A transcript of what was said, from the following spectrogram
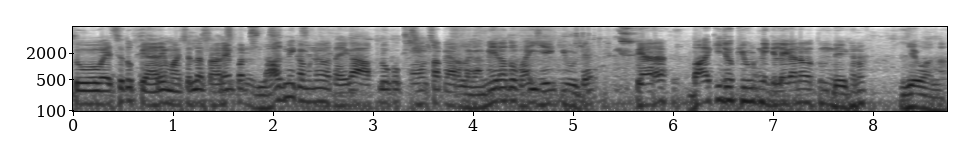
तो वैसे तो प्यारे, माशाल्लाह सारे पर लाजमी कमेंट में बताएगा आप लोगों को कौन सा प्यारा लगा? मेरा तो भाई ये क्यूट है, प्यारा। बाकी जो क्यूट निकलेगा ना, वो तुम देखना, ये वाला।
